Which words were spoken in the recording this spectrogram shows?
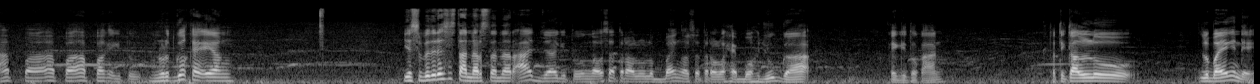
apa apa apa kayak gitu. Menurut gue kayak yang ya sebenarnya standar standar aja gitu nggak usah terlalu lebay nggak usah terlalu heboh juga kayak gitu kan. Ketika lu lu bayangin deh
